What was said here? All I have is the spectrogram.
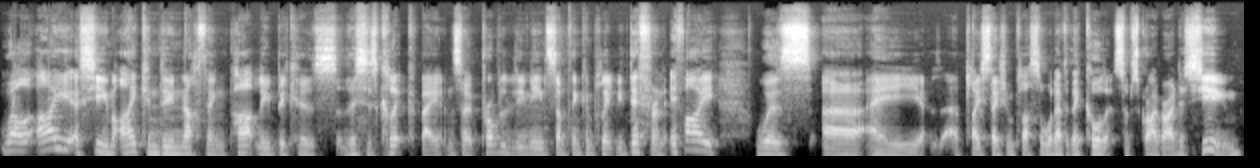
Well, I assume I can do nothing, partly because this is clickbait, and so it probably means something completely different. If I was uh, a, a PlayStation Plus or whatever they call it subscriber, I'd assume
